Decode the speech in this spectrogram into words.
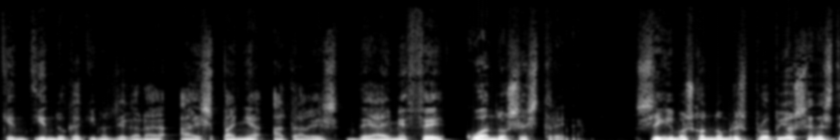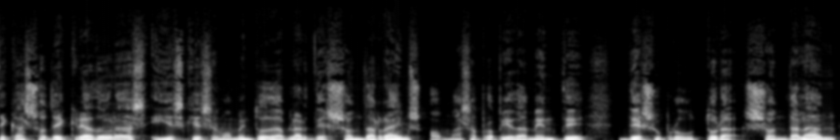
que entiendo que aquí nos llegará a España a través de AMC cuando se estrene. Seguimos con nombres propios, en este caso de creadoras, y es que es el momento de hablar de Sonda Rhimes, o más apropiadamente de su productora Sondaland,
